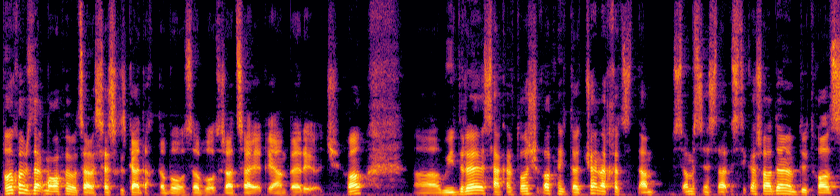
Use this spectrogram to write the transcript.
მოთხოვნების დაკმაყოფილებაც არა, სესხის გადახდა ბოლოს-ბოლოს რაც აიყი ამ პერიოდში, ხო? აა ვიდრე საქართველოსში ყოფნით და ჩვენ ახაც ამ სამის სტატისტიკას ვადანებდით თვალს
